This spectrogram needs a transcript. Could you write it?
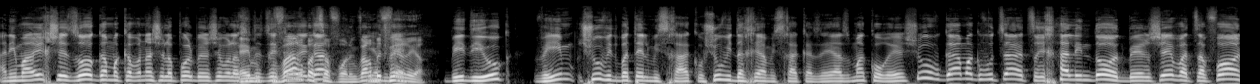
אני מעריך שזו גם הכוונה של הפועל באר שבע לעשות הם את זה כבר כרגע. בצפון, הם כבר. בטבריה. בדיוק, ואם שוב יתבטל משחק, או שוב יידחה המשחק הזה, אז מה קורה? שוב, גם הקבוצה צריכה לנדוד, באר שבע, צפון,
